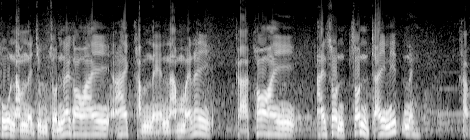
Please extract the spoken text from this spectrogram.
ผู้นำในชุมชนได้เขาให้ให้คำแนะนำไม่ได้ก็เขาให้ ให้สนสนใจนิดนึงครับ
